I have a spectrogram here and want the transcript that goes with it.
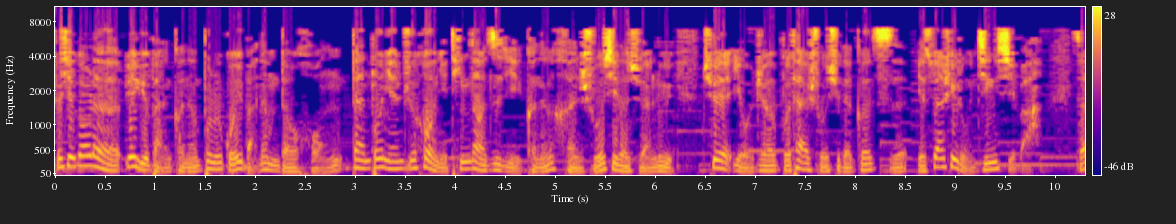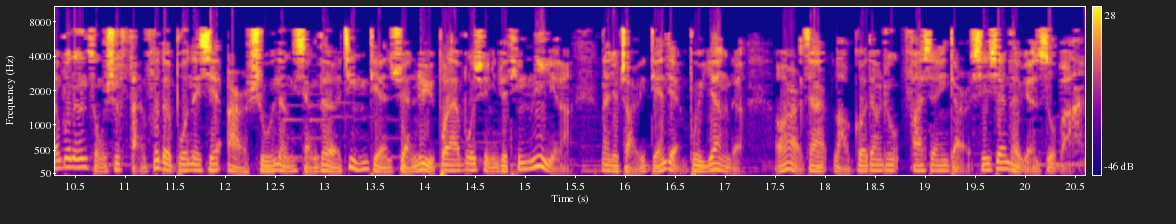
这些歌的粤语版可能不如国语版那么的红，但多年之后，你听到自己可能很熟悉的旋律，却有着不太熟悉的歌词，也算是一种惊喜吧。咱不能总是反复的播那些耳熟能详的经典旋律，播来播去，你就听腻了，那就找一点点不一样的，偶尔在老歌当中发现一点新鲜的元素吧。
